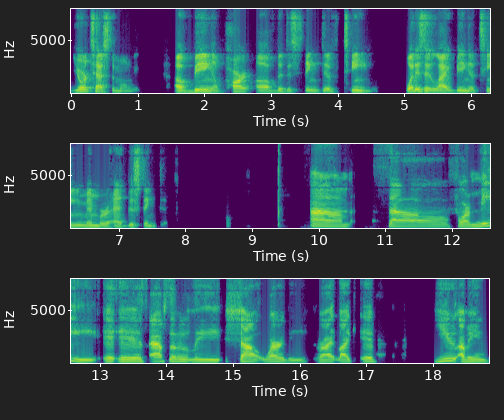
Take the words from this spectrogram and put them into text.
your testimony of being a part of the distinctive team? What is it like being a team member at Distinctive? Um, so for me, it is absolutely shout worthy, right? Like if you, I mean,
